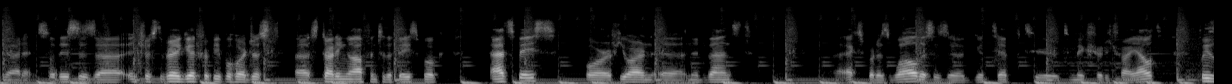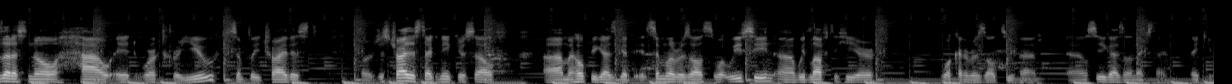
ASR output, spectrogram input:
Got it. So this is uh interesting very good for people who are just uh, starting off into the facebook ad space or if you are an, uh, an advanced expert as well. This is a good tip to, to make sure to try out. Please let us know how it worked for you. Simply try this or just try this technique yourself. Um, I hope you guys get similar results to what we've seen. Uh, we'd love to hear what kind of results you've had. And I'll see you guys on the next time. Thank you.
